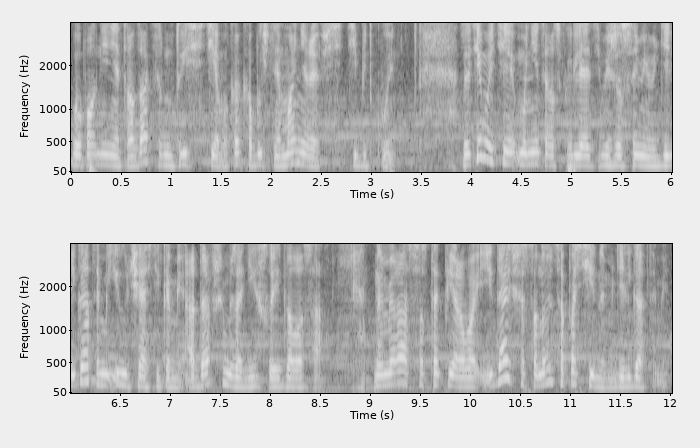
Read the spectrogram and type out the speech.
выполнение транзакций внутри системы, как обычные майнеры в сети биткоин. Затем эти монеты распределяются между самими делегатами и участниками, отдавшими за них свои голоса. Номера со 101 и дальше становятся пассивными делегатами.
